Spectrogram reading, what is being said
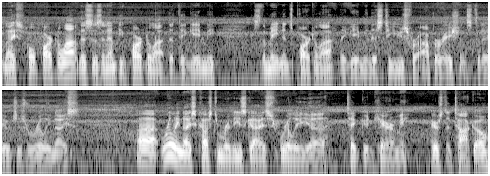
Nice whole parking lot. This is an empty parking lot that they gave me. It's the maintenance parking lot. They gave me this to use for operations today, which is really nice. Uh, really nice customer. These guys really uh, take good care of me. Here's the taco.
